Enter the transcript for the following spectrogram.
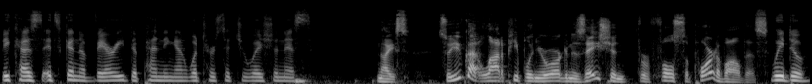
because it's going to vary depending on what her situation is. Nice. So you've got a lot of people in your organization for full support of all this. We do.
